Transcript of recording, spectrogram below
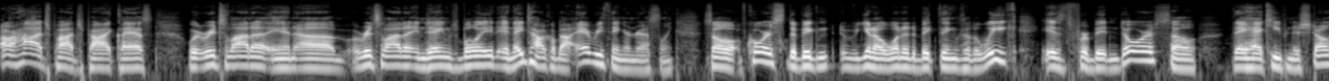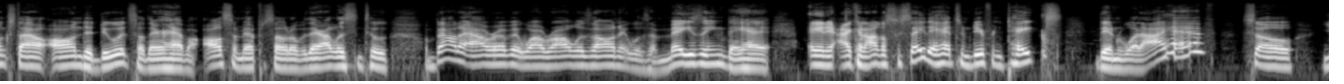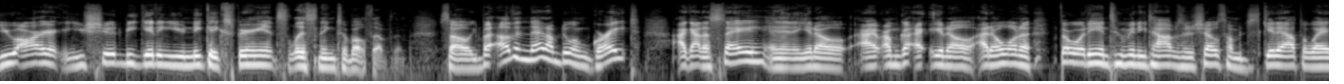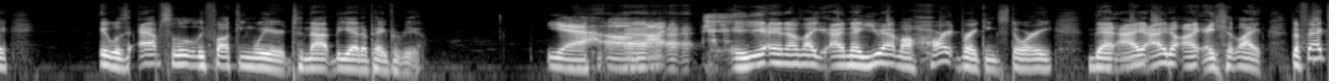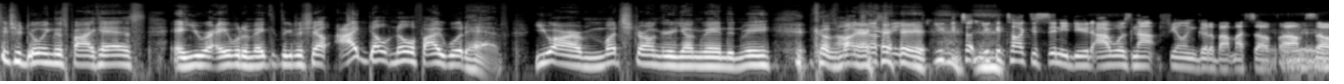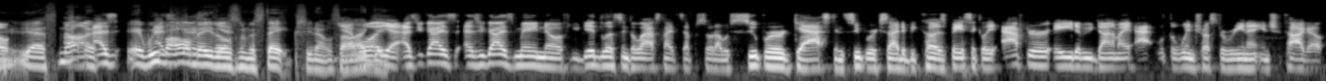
our hodgepodge podcast with Rich Latta and um, Rich Latta and James Boyd, and they talk about everything in wrestling. So, of course, the big, you know, one of the big things of the week is Forbidden Door. So they had keeping the strong style on to do it. So they have an awesome episode over there. I listened to about an hour of it while Raw was on. It was amazing. They had, and I can honestly say they had some different takes than what I have. So you are you should be getting unique experience listening to both of them. So, but other than that, I'm doing great. I gotta say, and you know, I, I'm you know, I don't want to throw it in too many times in the show, so I'm gonna just get it out the way. It was absolutely fucking weird to not be at a pay per view. Yeah, um, I, yeah, and I'm like, I know you have a heartbreaking story that I, I, don't- I, I like the fact that you're doing this podcast and you were able to make it through the show. I don't know if I would have. You are a much stronger young man than me because Oh, my me, you can t- you can talk to Cindy, dude. I was not feeling good about myself. Um, so yes, no, uh, as- yeah, we've as all guys- made yeah. those mistakes, you know. So yeah, I well, yeah. As you guys as you guys may know, if you did listen to last night's episode, I was super gassed and super excited because basically after AEW Dynamite at the Wintrust Arena in Chicago,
